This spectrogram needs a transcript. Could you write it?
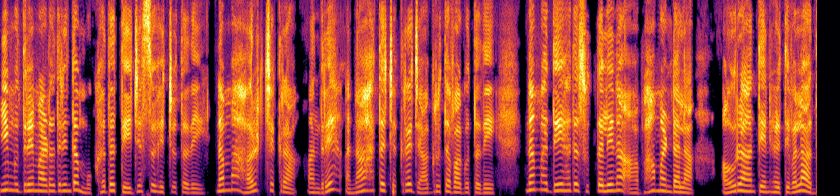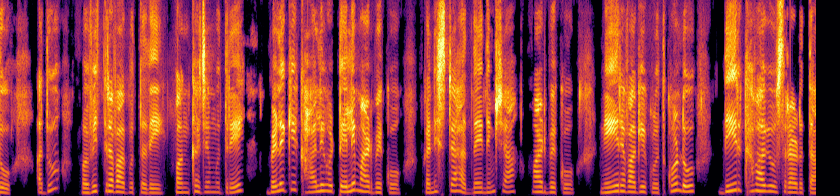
ಈ ಮುದ್ರೆ ಮಾಡೋದ್ರಿಂದ ಮುಖದ ತೇಜಸ್ಸು ಹೆಚ್ಚುತ್ತದೆ. ನಮ್ಮ ಹರ್ಟ್ ಚಕ್ರ ಅಂದ್ರೆ ಅನಾಹತ ಚಕ್ರ ಜಾಗೃತವಾಗುತ್ತದೆ. ನಮ್ಮ ದೇಹದ ಸುತ್ತಲಿನ ಆಭಾಮಂಡಲ, ಔರ ಅಂತ ಏನ್ ಹೇಳ್ತೀವಲ್ಲ ಅದು ಅದು ಪವಿತ್ರವಾಗುತ್ತದೆ. ಪಂಕಜ ಮುದ್ರೆ ಬೆಳಗ್ಗೆ ಖಾಲಿ ಹೊಟ್ಟೆಯಲ್ಲಿ ಮಾಡ್ಬೇಕು. ಕನಿಷ್ಠ ಹದಿನೈದು ನಿಮಿಷ ಮಾಡ್ಬೇಕು. ನೇರವಾಗಿ ಕುಳಿತುಕೊಂಡು ದೀರ್ಘವಾಗಿ ಉಸಿರಾಡುತ್ತಾ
